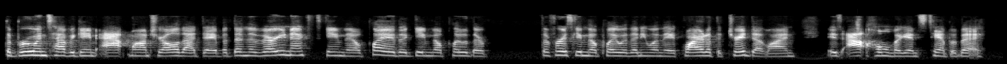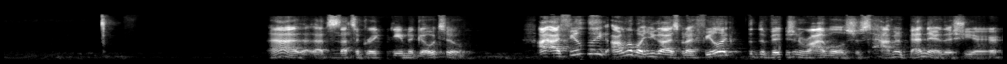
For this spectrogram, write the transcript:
the Bruins have a game at Montreal that day. But then the very next game they'll play, the game they'll play with their, the first game they'll play with anyone they acquired at the trade deadline is at home against Tampa Bay. Ah, that's that's a great game to go to. I, I, feel like I don't know about you guys, but I feel like the division rivals just haven't been there this year.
